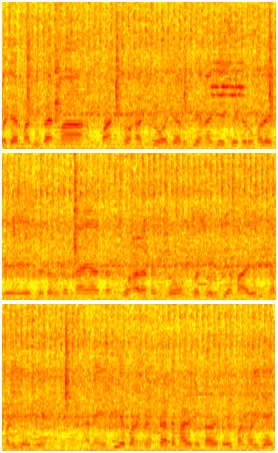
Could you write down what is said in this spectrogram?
બજારમાં, દુકાનમાં પાંચસો, સાતસો, હજાર રૂપિયાના જે સ્વેટરો મળે છે, એ સ્વેટરો તમને અહીંયા ત્રણસો, સાડા ત્રણસો, બસો રૂપિયામાં એ રીતના મળી જાય છે. અને એ પણ સસ્તા તમારે જોતા હોય તો એ પણ મળી જાય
